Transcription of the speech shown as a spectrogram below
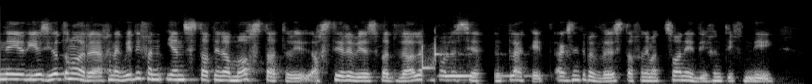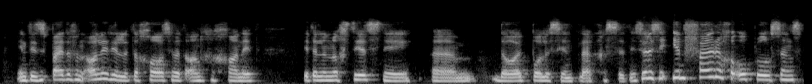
nee, jy is heeltemal reg en ek weet nie van een stad en daar mag stad ag stede wees wat wel 'n polisie in plek het. Ek is nie bewus daarvan nie, maar Tswane definitief nie. En ten spyte van al die litigasie wat aangegaan het, het hulle nog steeds nie ehm um, daai polisie in plek gesit nie. So dis 'n eenvoudige oplossings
